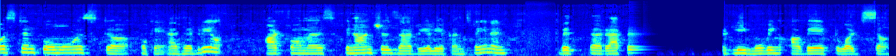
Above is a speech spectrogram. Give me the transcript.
first and foremost, uh, okay, as every art form is, financials are really a constraint, and with uh, rapidly moving away towards uh,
